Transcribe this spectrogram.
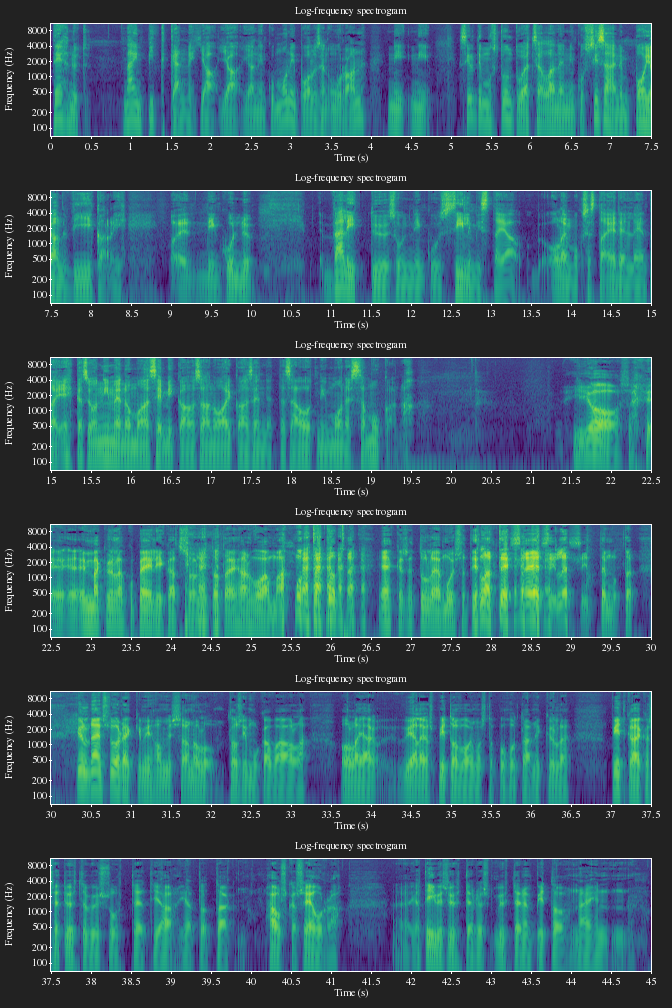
tehnyt näin pitkän ja, ja, ja niin kuin monipuolisen uran, niin, niin silti musta tuntuu, että sellainen niin kuin sisäinen pojan viikari niin kuin välittyy sun niin kuin silmistä ja olemuksesta edelleen, tai ehkä se on nimenomaan se, mikä on saanut aikaan sen, että sä oot niin monessa mukana. Joo, se, en mä kyllä kun peiliin katsoo, niin tota ihan huomaa, mutta tota, ehkä se tulee muissa tilanteissa esille sitten, mutta kyllä näissä Duodeckimin hommissa on ollut tosi mukavaa olla, olla ja vielä jos pitovoimasta puhutaan, niin kyllä pitkäaikaiset ystävyyssuhteet ja, ja tota, hauska seura ja tiivis yhteydys, yhteydenpito näihin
